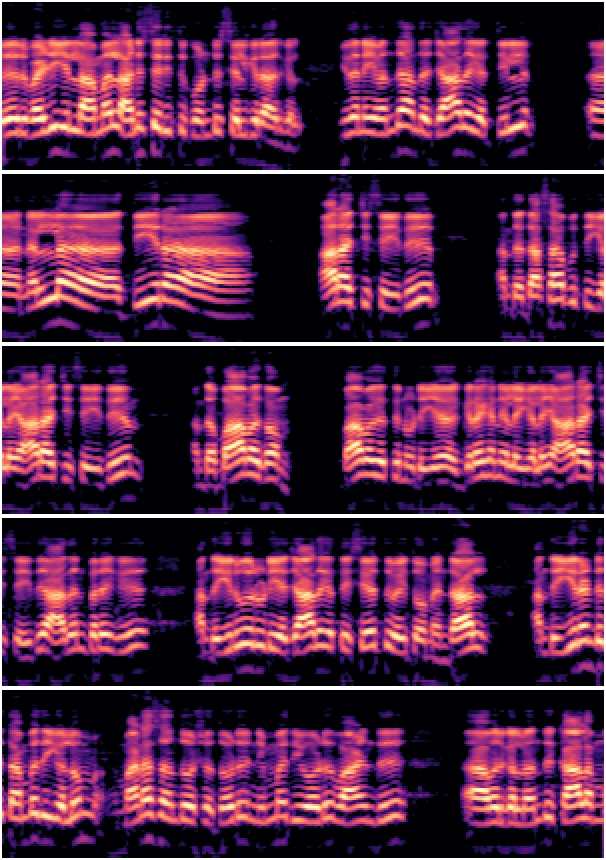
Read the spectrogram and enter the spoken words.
வேறு வழி இல்லாமல் அனுசரித்து கொண்டு செல்கிறார்கள். இதனை வந்து அந்த ஜாதகத்தில் நல்ல தீர ஆராய்ச்சி செய்து அந்த தசாபுத்திகளை ஆராய்ச்சி செய்து அந்த பாவகம் பாவகத்தினுடைய கிரக நிலைகளை ஆராய்ச்சி செய்து அதன் பிறகு அந்த இருவருடைய ஜாதகத்தை சேர்த்து வைத்தோம் என்றால் அந்த இரண்டு தம்பதிகளும் மன சந்தோஷத்தோடு நிம்மதியோடு வாழ்ந்து அவர்கள் வந்து காலம்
